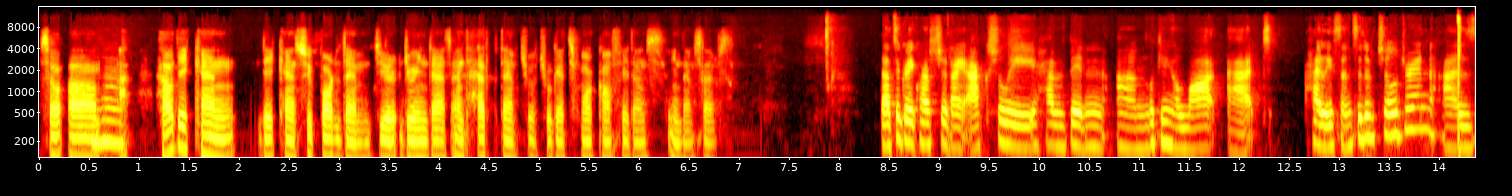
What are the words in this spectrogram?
so um, mm-hmm. how they can they can support them dur- during that and help them to, to get more confidence in themselves that's a great question i actually have been um, looking a lot at highly sensitive children as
